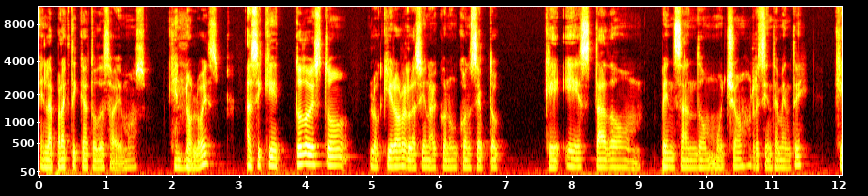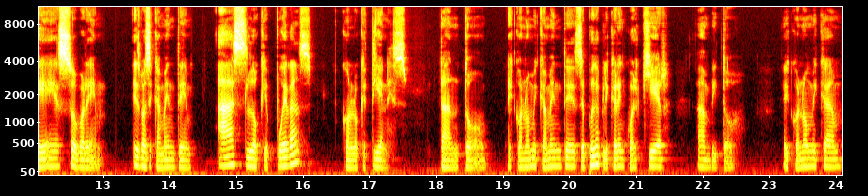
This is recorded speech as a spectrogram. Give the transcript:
en la práctica todos sabemos que no lo es. Así que todo esto lo quiero relacionar con un concepto que he estado pensando mucho recientemente, que es sobre, es básicamente, haz lo que puedas con lo que tienes. Tanto económicamente, se puede aplicar en cualquier ámbito, económica,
